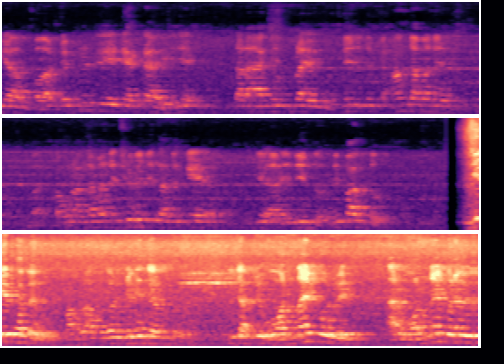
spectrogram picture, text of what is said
এটা ডেফিনেটলি এটা একটা যে তারা এখন প্রায় নিজেদেরকে আন্দামানে তখন আন্দামানে ছিল যে তাদেরকে দিত দীপান্ত যেভাবে দেখো আপনি অন্যায় করবেন, আর অন্যায় করে ওই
